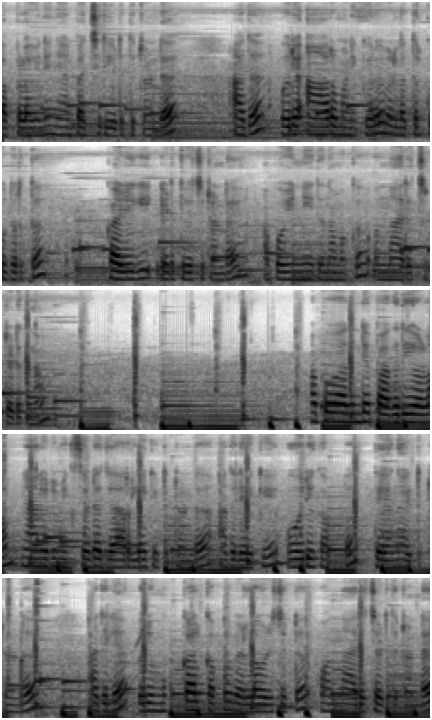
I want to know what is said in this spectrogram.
കപ്പളവിന് ഞാൻ പച്ചരി എടുത്തിട്ടുണ്ട്. അത് ഒരു ആറ് മണിക്കൂർ വെള്ളത്തിൽ കുതിർത്ത് കഴുകി എടുത്തു വെച്ചിട്ടുണ്ട്. അപ്പോൾ ഇനി ഇത് നമുക്ക് ഒന്ന് അരച്ചിട്ടെടുക്കണം. അപ്പോൾ അതിന്റെ പകുതിയോളം ഞാനൊരു മിക്സിയുടെ ജാറിലേക്ക് ഇട്ടിട്ടുണ്ട്. അതിലേക്ക് ഒരു കപ്പ് തേങ്ങ ഇട്ടിട്ടുണ്ട്. അതിൽ ഒരു മുക്കാൽ കപ്പ് വെള്ളം ഒഴിച്ചിട്ട് ഒന്ന് അരച്ചെടുത്തിട്ടുണ്ട്.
